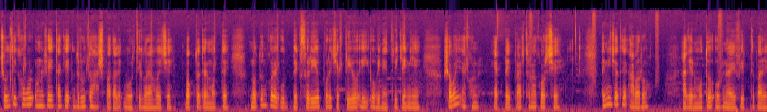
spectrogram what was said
চলতি খবর অনুযায়ী তাকে দ্রুত হাসপাতালে ভর্তি করা হয়েছে। ভক্তদের মধ্যে নতুন করে উদ্বেগ ছড়িয়ে পড়েছে প্রিয় এই অভিনেত্রীকে নিয়ে। সবাই এখন একটাই প্রার্থনা করছে, তিনি যাতে আবারও আগের মতো অভিনয়ে ফিরতে পারে।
